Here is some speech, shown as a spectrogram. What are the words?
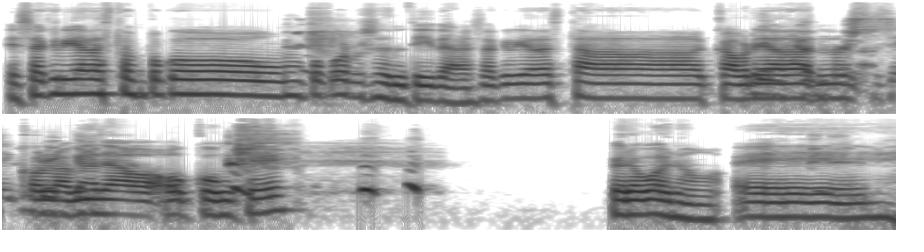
esa criada está un poco, un poco resentida, esa criada está cabreada, no sé si con la vida o, con qué. Pero bueno, eh,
